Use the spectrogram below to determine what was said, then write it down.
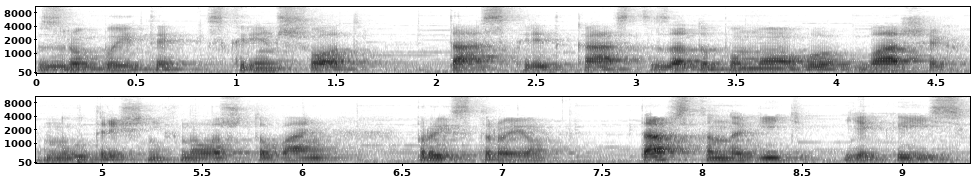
зробити скріншот та скріткаст за допомогою ваших внутрішніх налаштувань пристрою та встановіть якийсь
